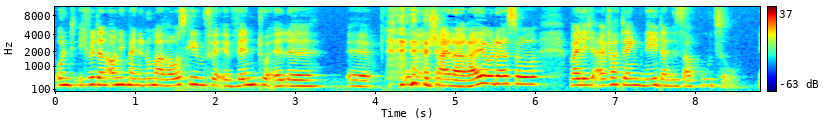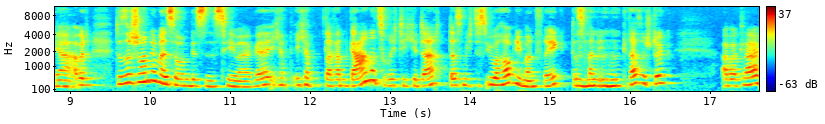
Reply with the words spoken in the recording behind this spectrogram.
Und ich will dann auch nicht meine Nummer rausgeben für eventuelle äh, Umentscheiderei oder so, weil ich einfach denke, nee, dann ist auch gut so. Ja, aber das ist schon immer so ein bisschen das Thema, gell? Ich habe ich hab daran gar nicht so richtig gedacht, dass mich das überhaupt jemand fragt. Das mhm. fand ich ein mhm. krasses Stück. Aber klar,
